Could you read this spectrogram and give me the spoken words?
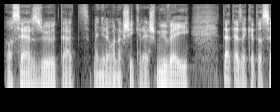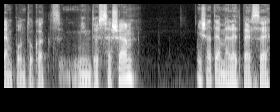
a szerző, tehát mennyire vannak sikeres művei. Tehát ezeket a szempontokat mindösszesen. És hát emellett persze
